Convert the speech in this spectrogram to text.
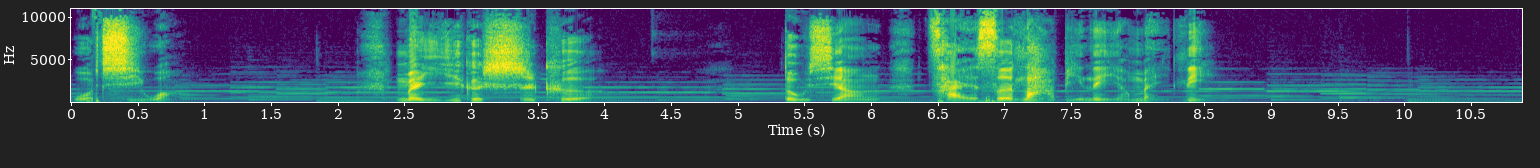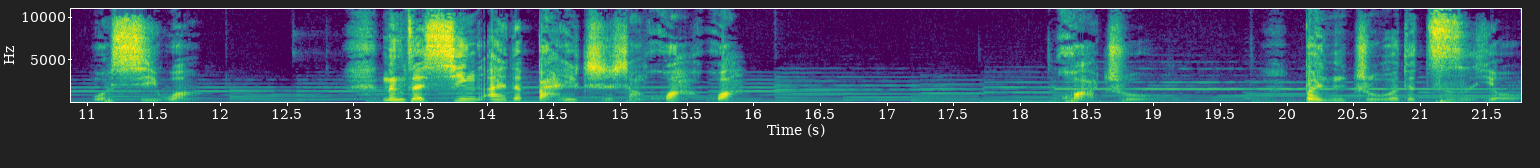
我希望每一个时刻都像彩色蜡笔那样美丽。我希望能在心爱的白纸上画画。画出笨拙的自由，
